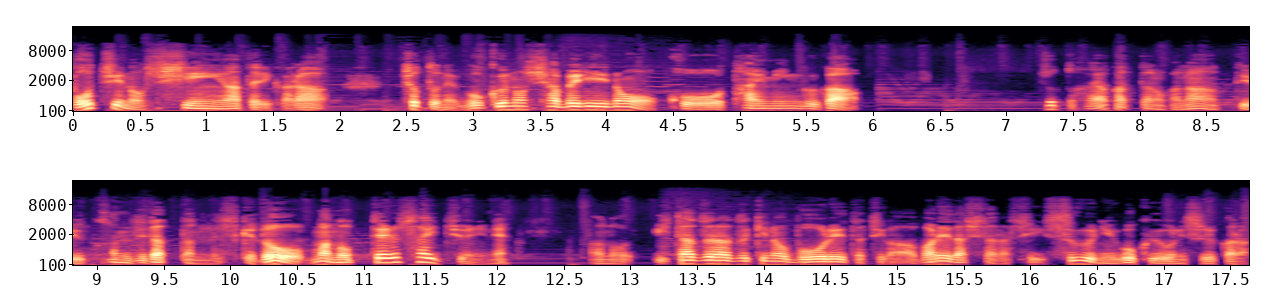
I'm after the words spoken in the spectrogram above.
墓地のシーンあたりから、ちょっとね、僕の喋りの、こう、タイミングが、ちょっと早かったのかなっていう感じだったんですけど、まあ、乗ってる最中にね、あの、いたずら好きの亡霊たちが暴れ出したらしい。すぐに動くようにするから、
